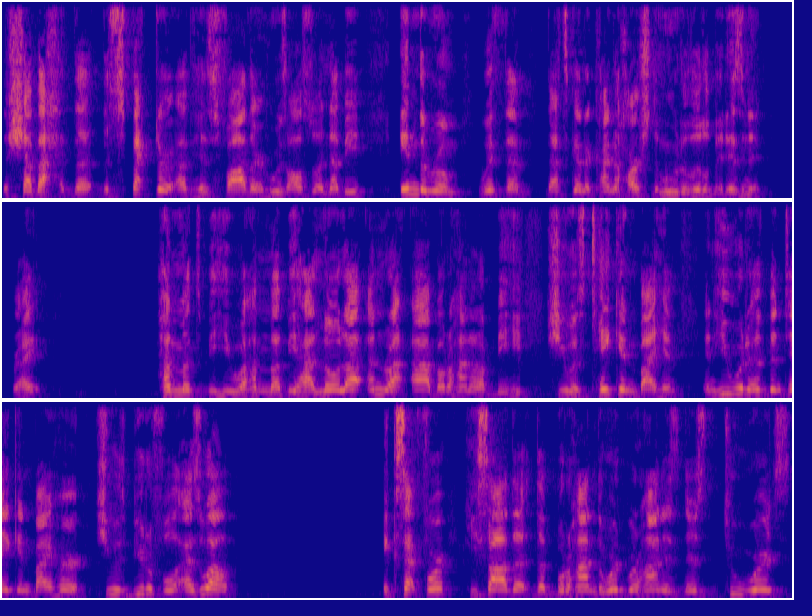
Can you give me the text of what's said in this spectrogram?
the shabah, the, the specter of his father, who is also a Nabi, in the room with them. That's going to kind of harsh the mood a little bit, isn't it? Right? Hammat bihi wa hamma biha lola an ra'a rabbihi. She was taken by him, and he would have been taken by her. She was beautiful as well. Except for he saw the, the burhan. The word burhan is there's two words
